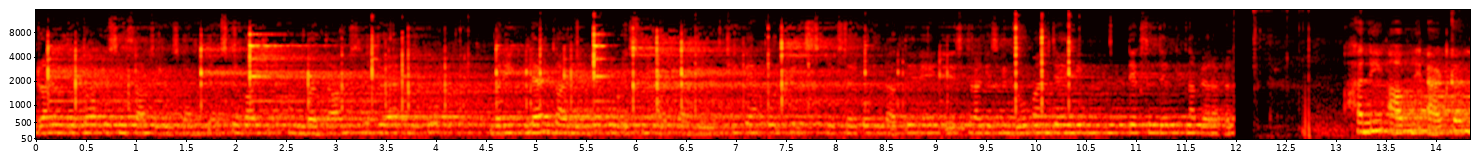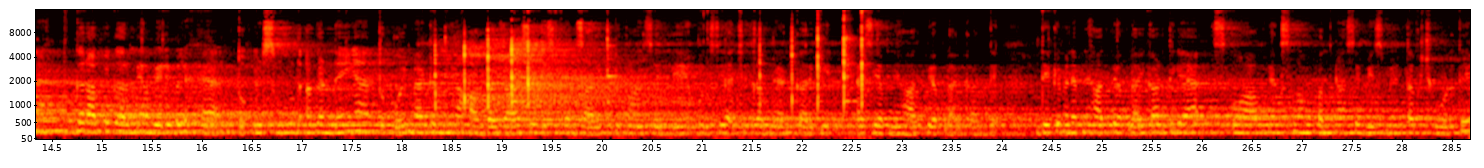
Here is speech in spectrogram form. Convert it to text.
ड्राई हो तो आप उस हिसाब से यूज़ कर सकते हैं। उसके बाद हम बादाम से जो है उनको बड़ी ब्लेंड कर लेंगे और इसमें लेंगे ठीक है? और फिर इस मिक्सर को हिलाते रहेंगे इस तरह की इसकी दो बन जाएगी। देख सकते हैं कितना प्यारा कलर। हनी आपने ऐड करना है। अगर आपके घर में अवेलेबल है तो इट्स गुड अगर नहीं है तो कोई मैटर नहीं है। आप बाज़ार से किसी कंसारी की दुकान से लें और इसे अच्छी तरह ब्लेंड करके ऐसे अपने हाथ पे अप्लाई कर दें। देखिए, मैंने अपने हाथ पे अप्लाई कर दिया है। इसको आप मैक्सिमम पंद्रह से बीस मिनट तक छोड़ दें।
